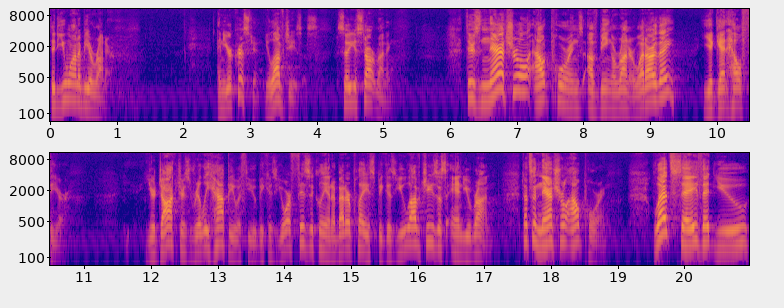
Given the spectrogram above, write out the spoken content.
that you want to be a runner, and you're a Christian, you love Jesus, so you start running. There's natural outpourings of being a runner. What are they? You get healthier. Your doctor's really happy with you because you're physically in a better place because you love Jesus and you run. That's a natural outpouring. Let's say that you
